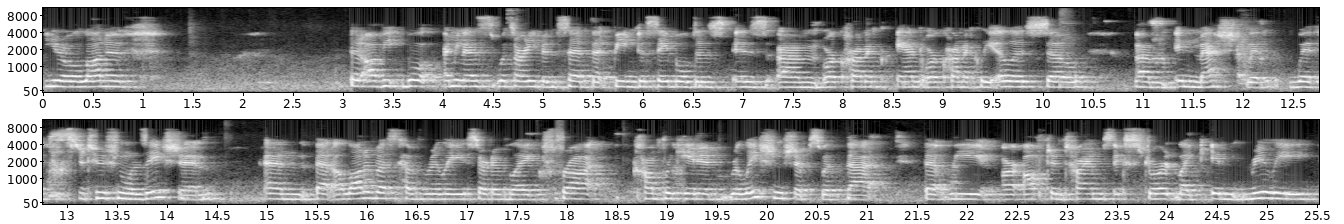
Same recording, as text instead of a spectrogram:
you know a lot of that obvi- well i mean as what's already been said that being disabled is is um, or chronic and or chronically ill is so um, enmeshed with with institutionalization and that a lot of us have really sort of like fraught complicated relationships with that that we are oftentimes extort like in really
